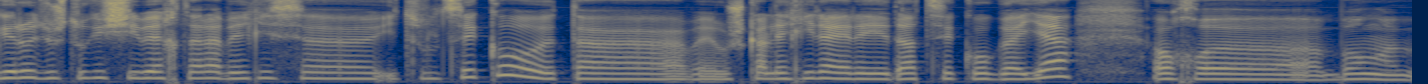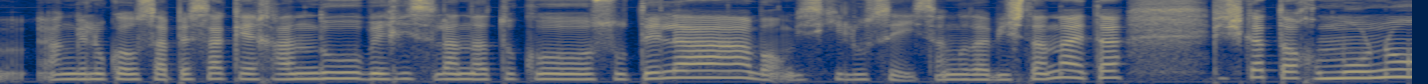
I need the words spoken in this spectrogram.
Gero justuki sibertara berriz uh, itzultzeko, eta be, Euskal Egira ere edatzeko gaia, hor, uh, bon, angeluko uzapezak errandu berriz landatuko zutela, bon, bizki luze izango da biztanda, eta pixkat hor mono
